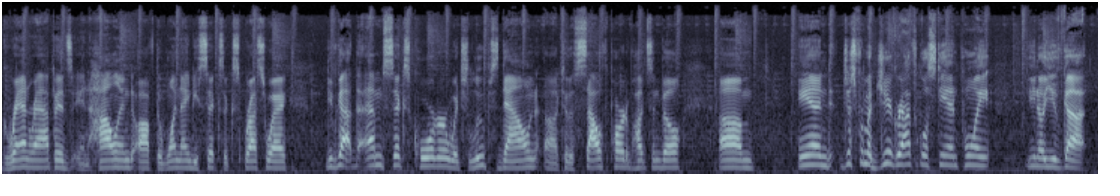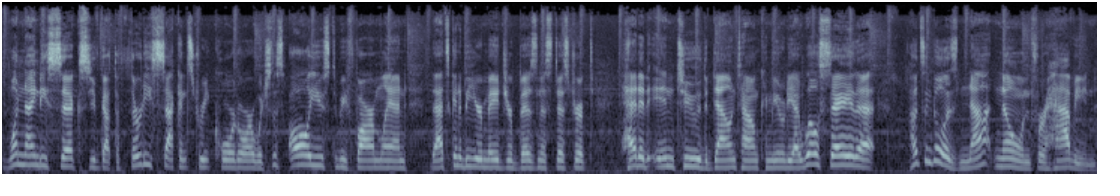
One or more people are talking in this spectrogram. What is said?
Grand Rapids and Holland off the 196 expressway. You've got the M6 corridor, which loops down uh, to the south part of Hudsonville. Um, and just from a geographical standpoint, you know, you've got 196, you've got the 32nd Street corridor, which this all used to be farmland. That's gonna be your major business district headed into the downtown community. I will say that Hudsonville is not known for having,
